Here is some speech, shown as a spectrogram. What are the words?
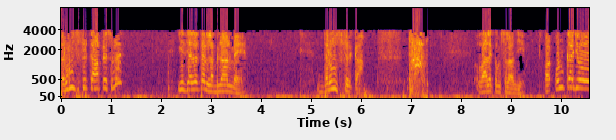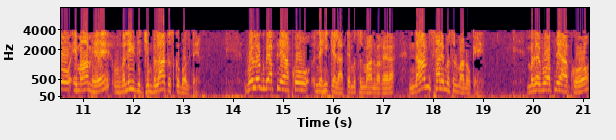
دروز فرقہ آپ نے سنا ہے؟ یہ زیادہ تر لبنان میں ہے۔ دروز فرقہ۔ وعلیکم السلام جی۔ اور ان کا جو امام ہے، ولید جمبلات اس کو بولتے ہیں۔ وہ لوگ بھی اپنے آپ کو نہیں کہلاتے، مسلمان وغیرہ۔ نام سارے مسلمانوں کے ہیں۔ مگر وہ اپنے آپ کو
